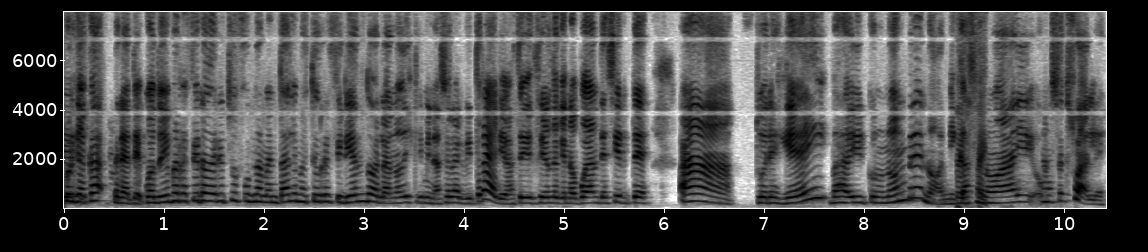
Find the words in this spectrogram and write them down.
Porque acá, espérate, cuando yo me refiero a derechos fundamentales me estoy refiriendo a la no discriminación arbitraria. Me estoy diciendo que no puedan decirte, ah, tú eres gay, vas a vivir con un hombre. No, en mi casa no hay homosexuales.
